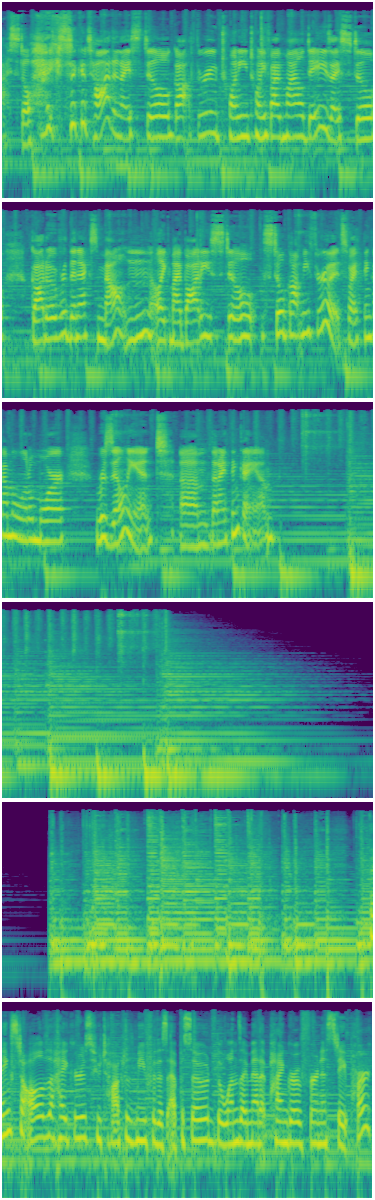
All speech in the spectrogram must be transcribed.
I still hiked to Katahdin and I still got through 20, 25 mile days. I still got over the next mountain. Like my body still still got me through it. So I think I'm a little more resilient um, than I think I am. Thanks to all of the hikers who talked with me for this episode, the ones I met at Pine Grove Furnace State Park,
